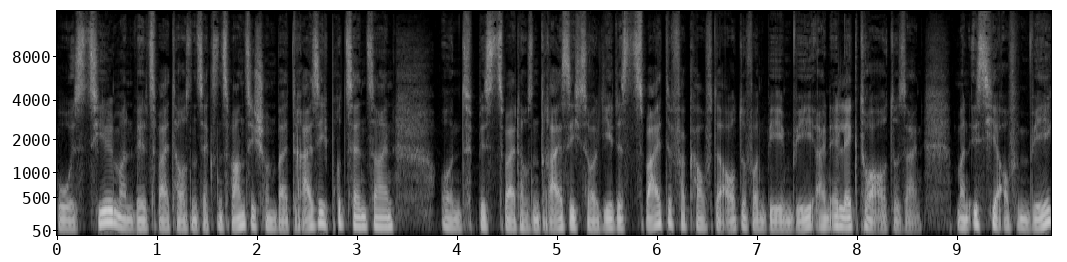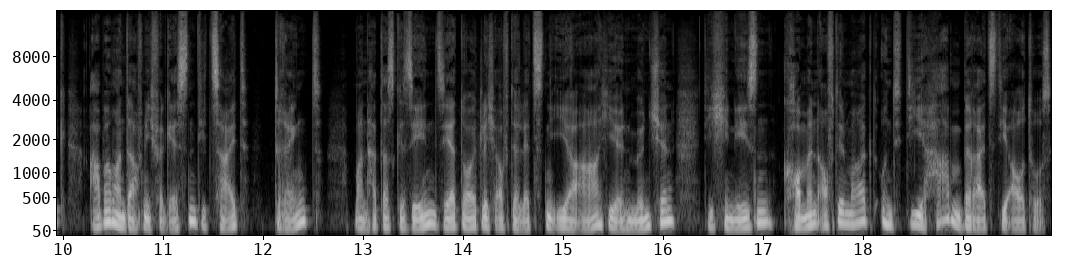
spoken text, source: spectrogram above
hohes Ziel. Man will 2026 schon bei 30 Prozent sein und bis 2030 soll jedes zweite verkaufte Auto von BMW ein Elektroauto sein. Man ist hier auf dem Weg, aber man darf nicht vergessen, die Zeit drängt. Man hat das gesehen, sehr deutlich auf der letzten IAA hier in München. Die Chinesen kommen auf den Markt und die haben bereits die Autos.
